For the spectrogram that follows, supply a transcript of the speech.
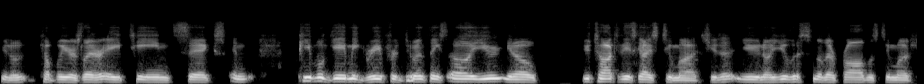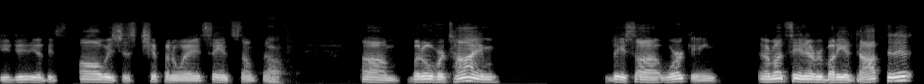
You know, a couple years later, 18, six, and people gave me grief for doing things. Oh, you you know. You talk to these guys too much. You you know you listen to their problems too much. You do you know, it's always just chipping away, saying something. Oh. Um, but over time, they saw it working. And I'm not saying everybody adopted it,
